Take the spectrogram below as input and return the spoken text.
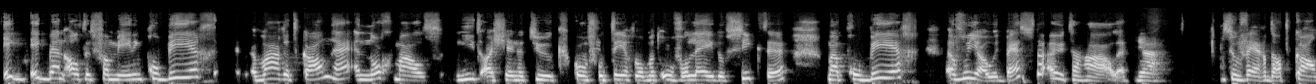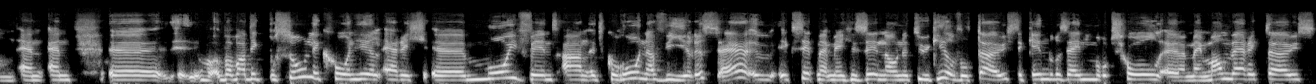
ik, ik ben altijd van mening, probeer waar het kan. Hè. En nogmaals, niet als je natuurlijk geconfronteerd wordt met overlijden of ziekte. Maar probeer er voor jou het beste uit te halen. Ja zover dat kan. En, en uh, wat ik persoonlijk gewoon heel erg uh, mooi vind aan het coronavirus. Hè, ik zit met mijn gezin nou natuurlijk heel veel thuis. De kinderen zijn niet meer op school. Uh, mijn man werkt thuis.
